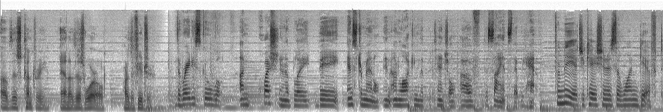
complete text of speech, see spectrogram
of this country, and of this world are the future. The Rady School will unquestionably be instrumental in unlocking the potential of the science that we have. For me, education is the one gift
